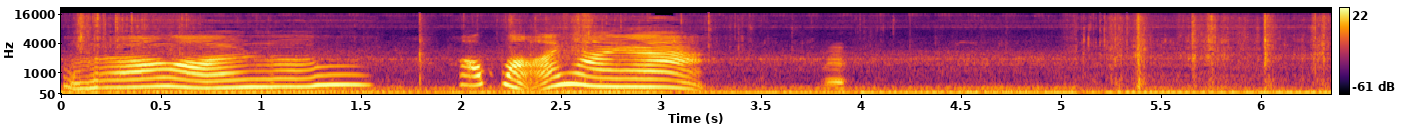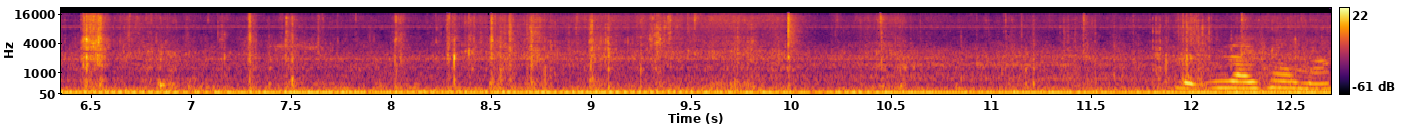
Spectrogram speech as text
Nó rồi Hốc mở ngay à Nè. Định lên không mà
